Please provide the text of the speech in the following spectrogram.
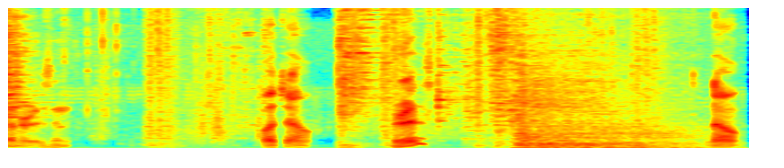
No, there isn't. Watch out. There is? No.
